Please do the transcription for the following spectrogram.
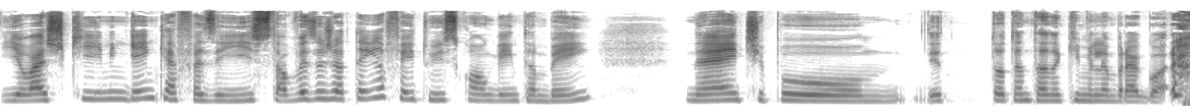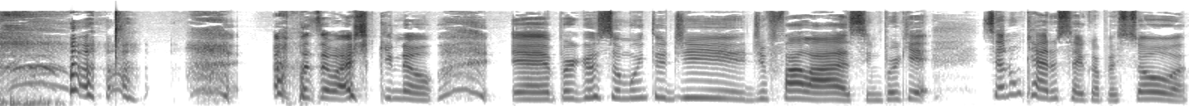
E eu acho que ninguém quer fazer isso. Talvez eu já tenha feito isso com alguém também, né? Tipo, eu tô tentando aqui me lembrar agora. Eu acho que não. É porque eu sou muito de, de falar, assim. Porque se eu não quero sair com a pessoa,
